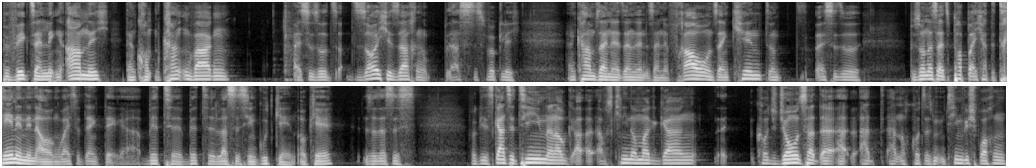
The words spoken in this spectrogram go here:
bewegt seinen linken Arm nicht, dann kommt ein Krankenwagen. Weißt du, so solche Sachen, das ist wirklich. Dann kam seine, seine, seine Frau und sein Kind und weißt du, so, besonders als Papa, ich hatte Tränen in den Augen, weil ich so denke, Digga, bitte, bitte, lass es ihm gut gehen, okay? So, das ist wirklich das ganze Team dann auch äh, aufs Knie nochmal gegangen. Coach Jones hat, äh, hat, hat, hat noch kurz mit dem Team gesprochen.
